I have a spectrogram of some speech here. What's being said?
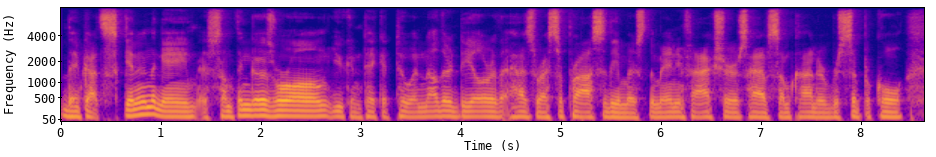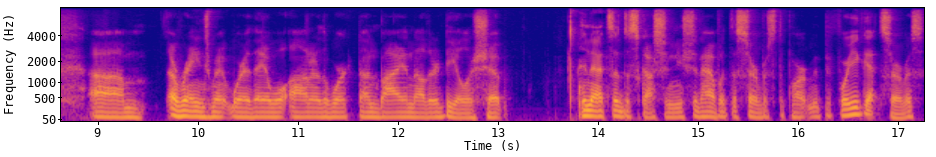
they've got skin in the game if something goes wrong you can take it to another dealer that has reciprocity most of the manufacturers have some kind of reciprocal um, arrangement where they will honor the work done by another dealership and that's a discussion you should have with the service department before you get service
